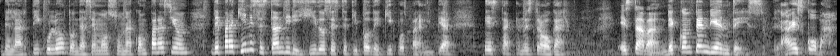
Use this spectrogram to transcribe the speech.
del artículo donde hacemos una comparación de para quiénes están dirigidos este tipo de equipos para limpiar esta, nuestro hogar. Estaban de contendientes la escoba,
